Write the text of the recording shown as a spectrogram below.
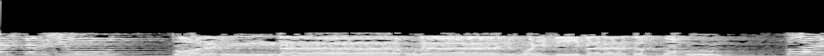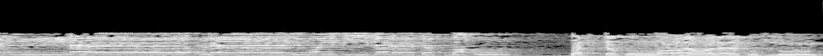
يستبشرون. قال إن هؤلاء ضيفي فلا تفضحون. قال إن هؤلاء ضيفي فلا تفضحون. واتقوا الله ولا تخزون.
